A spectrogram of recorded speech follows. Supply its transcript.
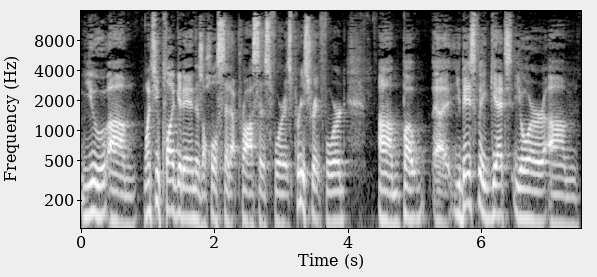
you um, once you plug it in, there's a whole setup process for it. It's pretty straightforward, um, but uh, you basically get your um,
